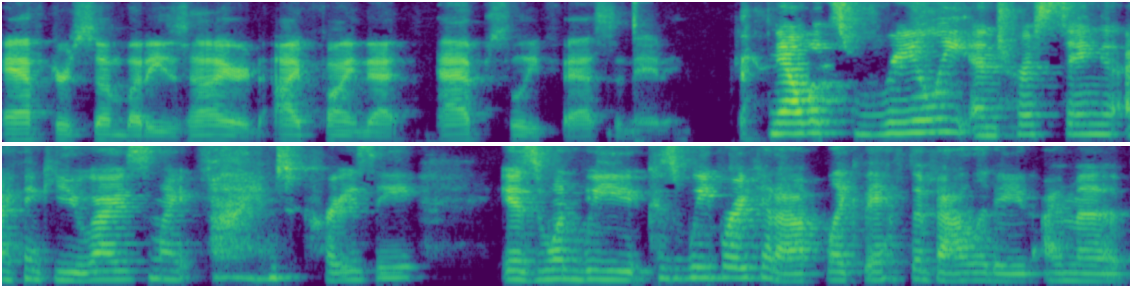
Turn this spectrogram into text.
after somebody's hired. I find that absolutely fascinating. Now, what's really interesting, I think you guys might find crazy, is when we, because we break it up, like they have to validate I'm a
